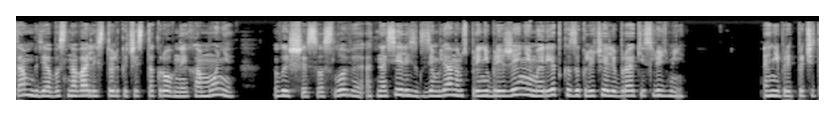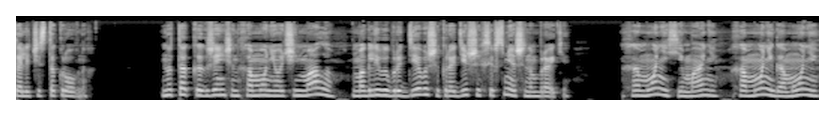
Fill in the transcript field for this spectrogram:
там, где обосновались только чистокровные хамони, высшее сословие, относились к землянам с пренебрежением и редко заключали браки с людьми. Они предпочитали чистокровных. Но так как женщин хамони очень мало, могли выбрать девушек, родившихся в смешанном браке. Хамони-химани, хамони-гамони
